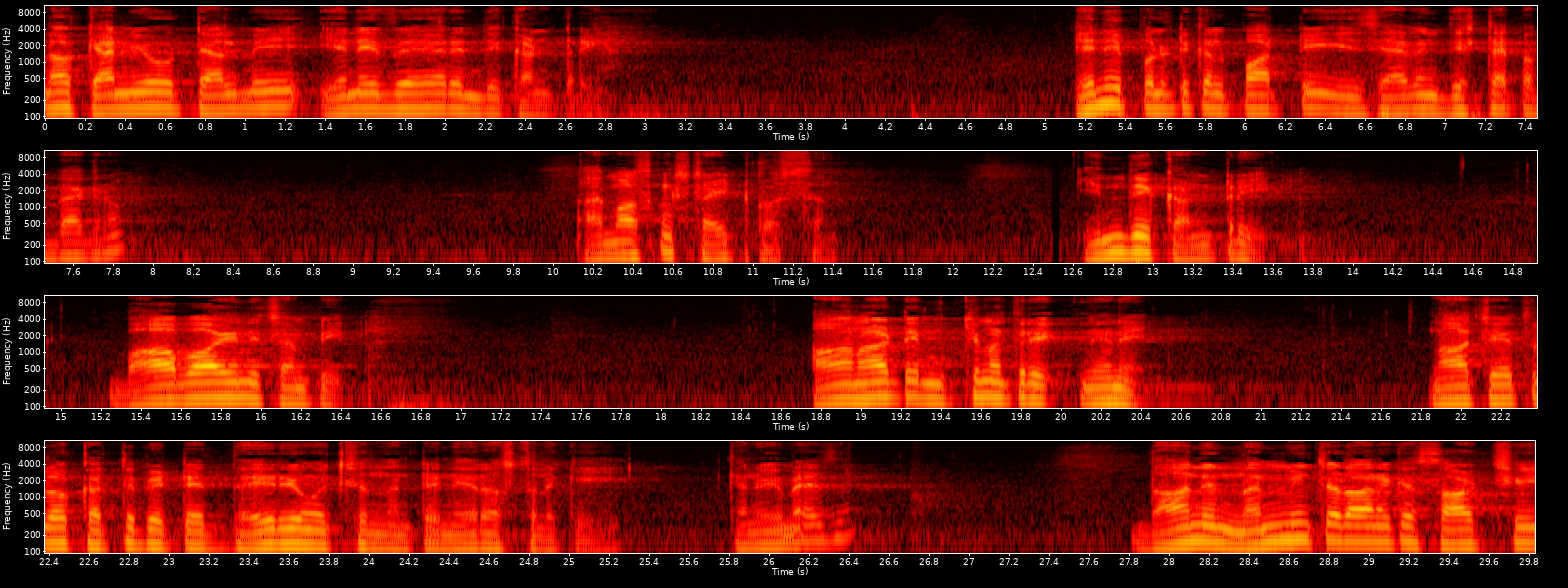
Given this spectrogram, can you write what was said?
Now, can you tell me anywhere in the country, Any political party is having this type of background I'm asking straight question in the country బాబాయిని చంపి ఆనాటి ముఖ్యమంత్రి నేనే నా చేతిలో కత్తి పెట్టే ధైర్యం వచ్చిందంటే నేరస్తులకి కెన్ యూ ఇమాజిన్ దాన్ని నమ్మించడానికి సాక్షి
